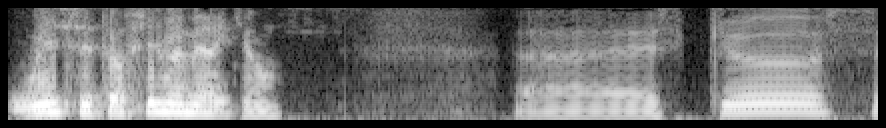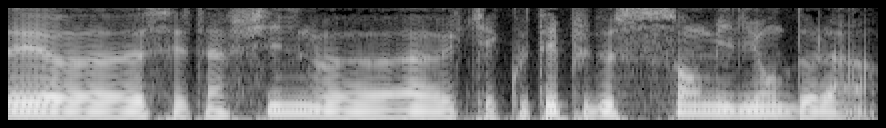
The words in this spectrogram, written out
Oui, c'est un film américain. Euh, Est-ce que c'est euh, c'est un film euh, qui a coûté plus de 100 millions de dollars?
